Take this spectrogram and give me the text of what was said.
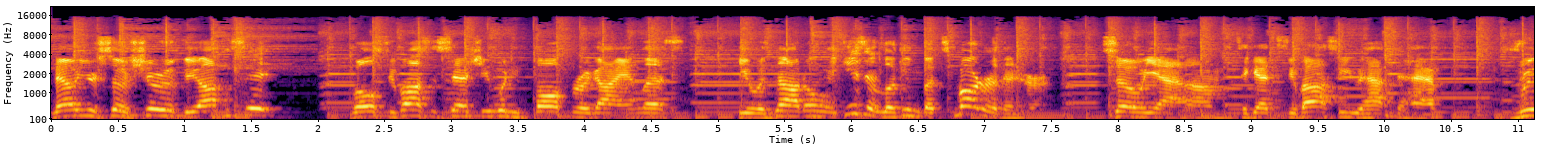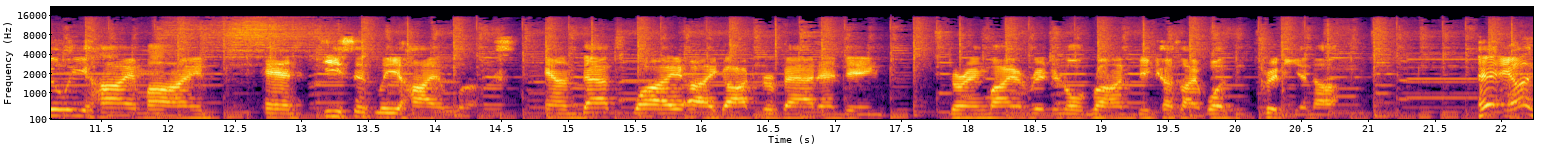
Now you're so sure of the opposite? Well, Tsubasa said she wouldn't fall for a guy unless he was not only decent looking, but smarter than her. So yeah, um, to get Tsubasa, you have to have really high mind and decently high looks. And that's why I got her bad ending during my original run because I wasn't pretty enough. Hey, I'm.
